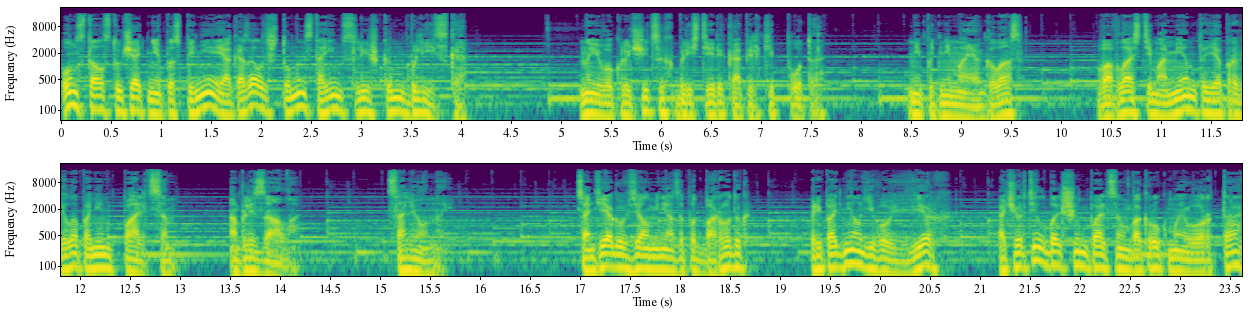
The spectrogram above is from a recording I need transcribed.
Он стал стучать мне по спине, и оказалось, что мы стоим слишком близко. На его ключицах блестели капельки пота. Не поднимая глаз, во власти момента я провела по ним пальцем, облизала. Соленый. Сантьяго взял меня за подбородок, приподнял его вверх, очертил большим пальцем вокруг моего рта,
